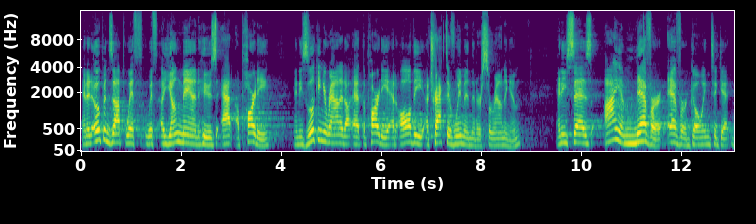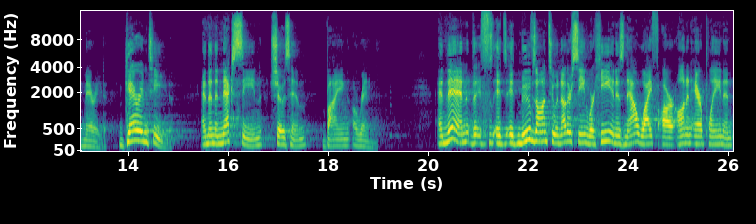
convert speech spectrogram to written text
And it opens up with, with a young man who's at a party, and he's looking around at, at the party at all the attractive women that are surrounding him. And he says, I am never, ever going to get married. Guaranteed. And then the next scene shows him buying a ring. And then the, it, it, moves on to another scene where he and his now wife are on an airplane. And,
